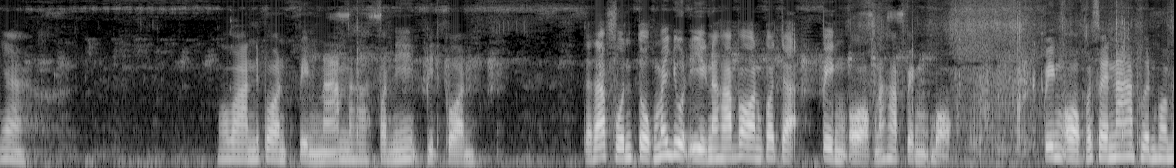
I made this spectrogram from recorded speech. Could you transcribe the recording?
เนี่ยเมื่อวานนี้ปอนเปล่งน้ำนะคะ วันนี้ปิดก่อน แต่ถ้าฝนตกไม่หยุดอีกนะคะป้าออนก็จะเป่งออกนะคะ เป่งบอก เป่งออกไปใส่หน้าเพิ่นพอไหม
